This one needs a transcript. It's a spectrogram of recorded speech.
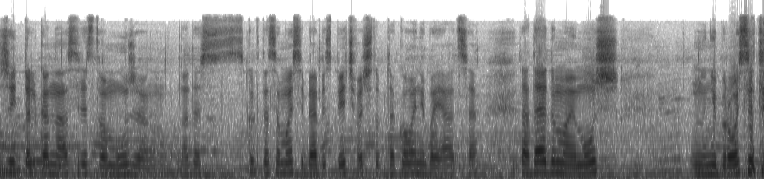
жить только на средства мужа. Ну, надо как-то самой себя обеспечивать, чтобы такого не бояться. Тогда, я думаю, муж ну, не бросит.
